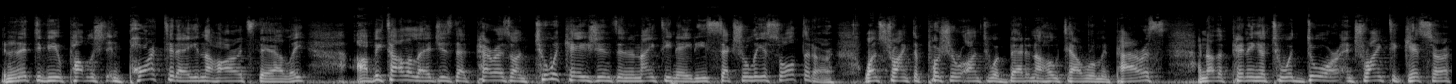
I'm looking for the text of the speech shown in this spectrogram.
In an interview published in part today in the Haaretz Daily, Avital alleges that Peres, on two occasions in the 1980s, sexually assaulted her, once trying to push her onto a bed in a hotel room in Paris, another pinning her to a door and trying to kiss her,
